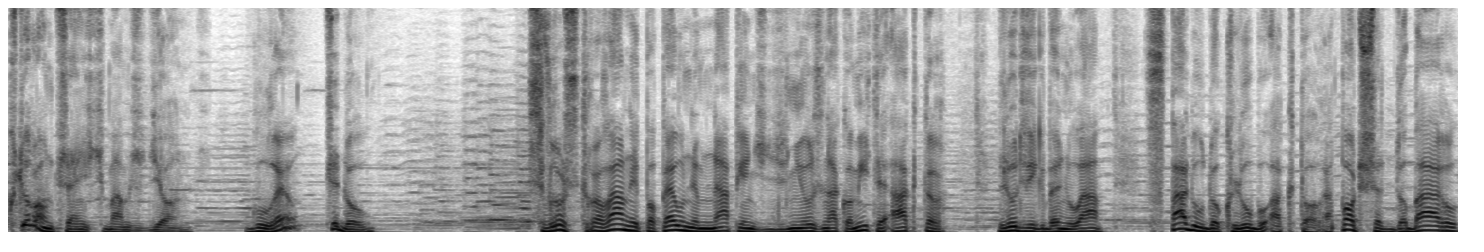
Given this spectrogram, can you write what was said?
Którą część mam zdjąć? Górę czy dół? Sfrustrowany po pełnym napięć dniu znakomity aktor Ludwik Benoit wpadł do klubu aktora, podszedł do baru,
